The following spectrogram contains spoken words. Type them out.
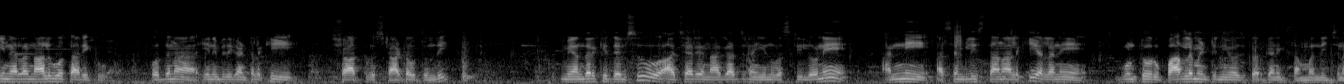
ఈ నెల నాలుగో తారీఖు పొద్దున ఎనిమిది గంటలకి షార్ప్ స్టార్ట్ అవుతుంది. మీ అందరికీ తెలుసు ఆచార్య నాగార్జున యూనివర్సిటీలోనే అన్ని అసెంబ్లీ స్థానాలకి అలానే గుంటూరు పార్లమెంటు నియోజకవర్గానికి సంబంధించిన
